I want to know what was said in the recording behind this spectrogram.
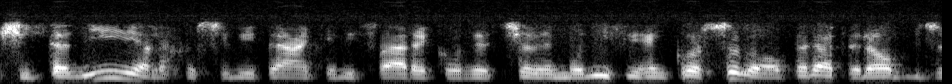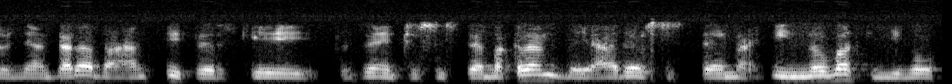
i cittadini, alla possibilità anche di fare correzione e modifiche in corso d'opera, però bisogna andare avanti perché per esempio il sistema tranviario è un sistema innovativo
